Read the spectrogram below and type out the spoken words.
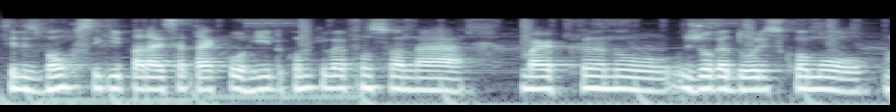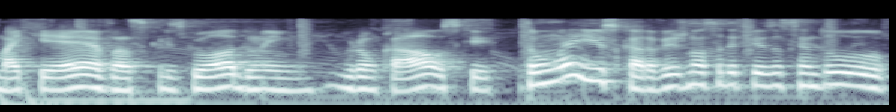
se eles vão conseguir parar esse ataque corrido, como que vai funcionar marcando jogadores como Mike Evans, Chris Godwin, Gronkowski. Então é isso, cara. vejo nossa defesa sendo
